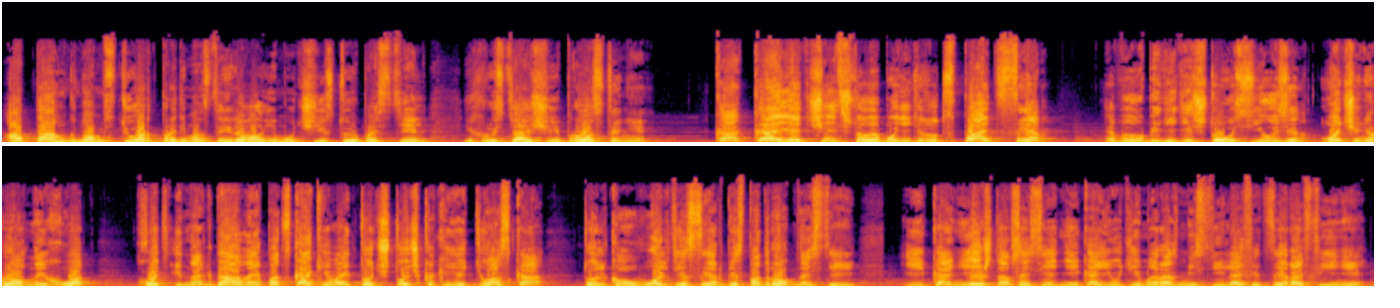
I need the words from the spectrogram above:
а там гном Стюарт продемонстрировал ему чистую постель и хрустящие простыни. «Какая честь, что вы будете тут спать, сэр! Вы убедитесь, что у Сьюзен очень ровный ход, хоть иногда она и подскакивает точь-точь, как ее тезка. Только увольте, сэр, без подробностей. И, конечно, в соседней каюте мы разместили офицера Фини.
